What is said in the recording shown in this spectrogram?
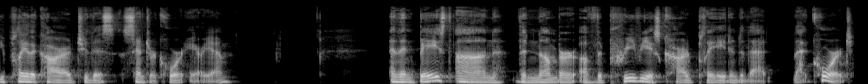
you play the card to this center court area. And then based on the number of the previous card played into that, that court,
